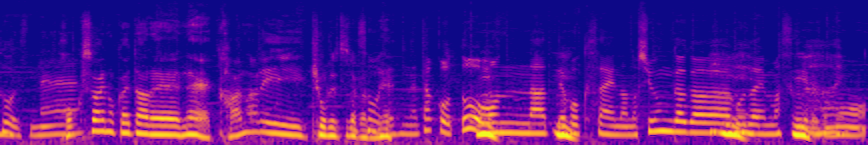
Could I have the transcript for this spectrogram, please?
そうですね。北斎の書いたあれねかなり強烈だからね。そうですね。タコと女って北斎のあの春画がございますけれども、うん。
